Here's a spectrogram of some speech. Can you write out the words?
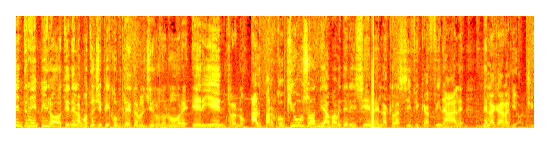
Mentre i piloti della MotoGP completano il giro d'onore e rientrano al parco chiuso, andiamo a vedere insieme la classifica finale della gara di oggi.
